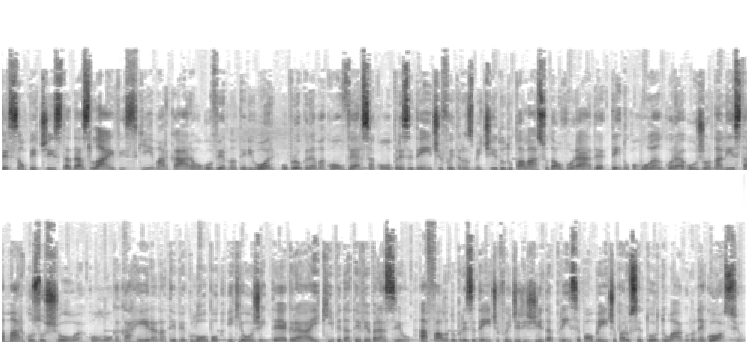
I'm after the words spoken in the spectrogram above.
Versão petista das lives que marcaram o governo anterior, o programa Conversa com o Presidente foi transmitido do Palácio da Alvorada, tendo como âncora o jornalista Marcos Uchoa, com longa carreira na TV Globo e que hoje integra a equipe da TV Brasil. A fala do presidente foi dirigida principalmente principalmente para o setor do agronegócio.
